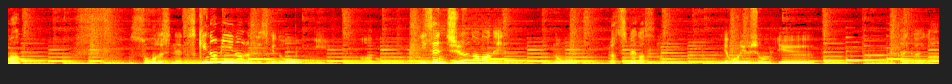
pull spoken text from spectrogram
まあ、そうですね。月並みになるんですけどえあの2017年のラスベガスのエボリューションっていうあの大会が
